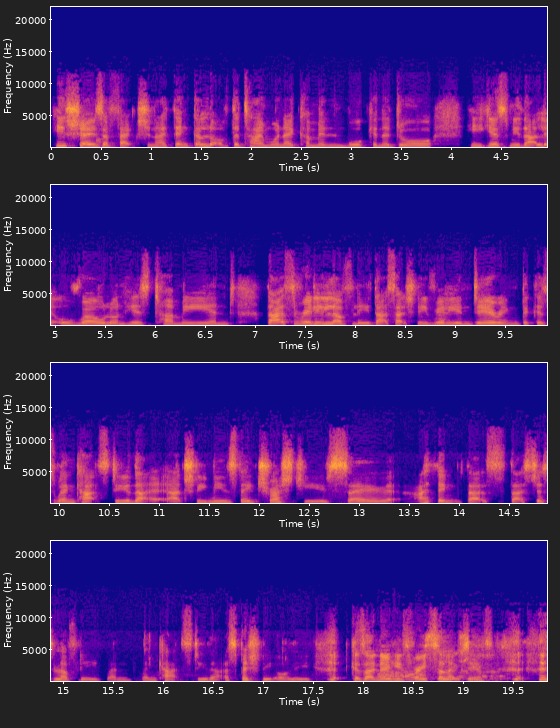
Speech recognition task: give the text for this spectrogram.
he shows affection. I think a lot of the time when i come in and walk in the door he gives me that little roll on his tummy and that's really lovely. That's actually really yeah. endearing because when cats do that it actually means they trust you. So i think that's that's just lovely when when cats do that especially ollie because i know oh, he's very selective. You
